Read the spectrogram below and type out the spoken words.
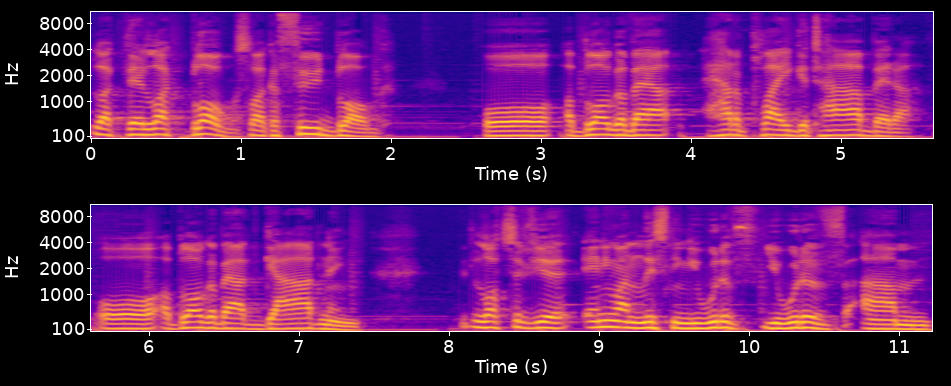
like they're like blogs, like a food blog, or a blog about how to play guitar better, or a blog about gardening. Lots of you, anyone listening, you would have, you would have, um,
